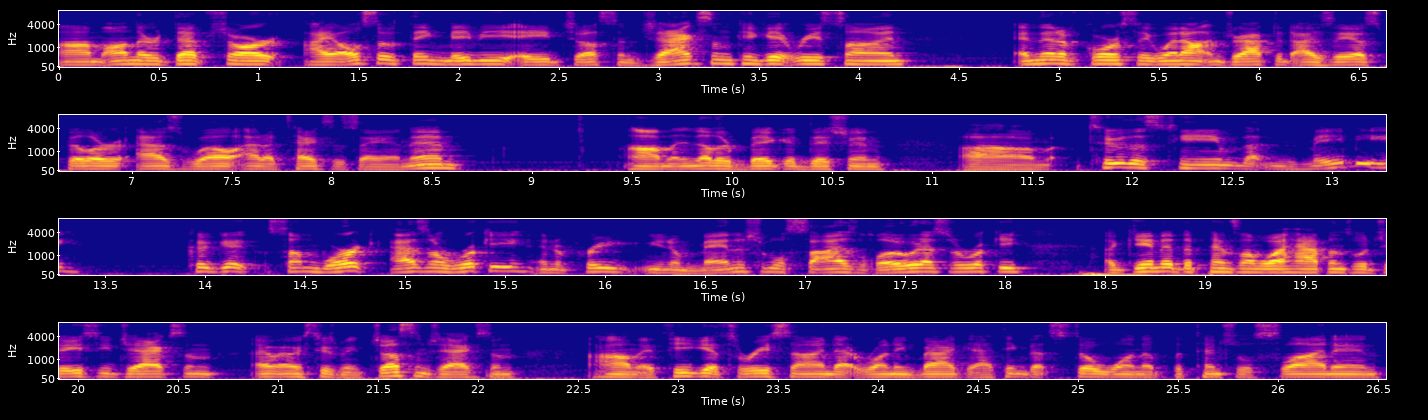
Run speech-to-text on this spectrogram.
um, on their depth chart. I also think maybe a Justin Jackson can get re signed. And then, of course, they went out and drafted Isaiah Spiller as well out of Texas A&M. Um, another big addition um, to this team that maybe could get some work as a rookie and a pretty you know manageable size load as a rookie. Again, it depends on what happens with J.C. Jackson. Uh, excuse me, Justin Jackson. Um, if he gets re-signed at running back, I think that's still one a potential slide in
